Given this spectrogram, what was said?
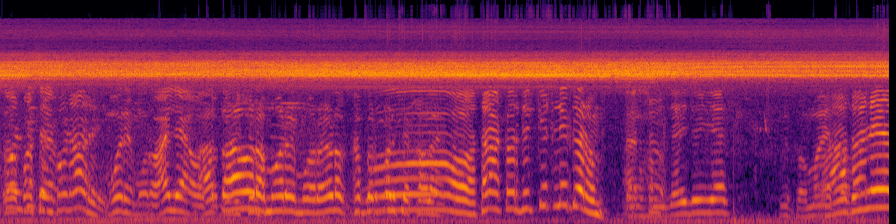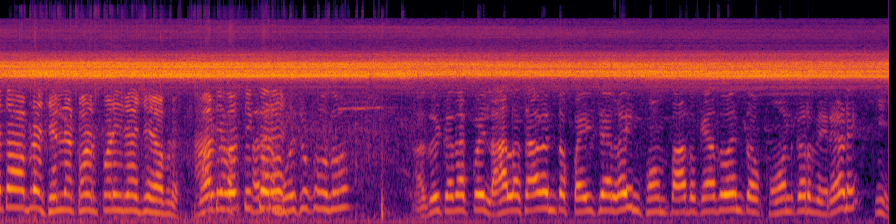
કોણ જીતે પછી- કોણ હારે મોરે મોરો હાલ્યા આવો આ તો તો આવરા મોરે મોરે એડો ખબર પડશે ખળે ઓહ, સાકરથી કેટલી ગરમ સમજાઈ દઈએ યાર હા તો ને તો આપણે છેલ્લે ખબર પડી રહેશે આપણે ગાડી વળતી અરે કરે હું શું કહું છું હજુ કદાચ કોઈ લાલચ આવે ને તો પૈસા લઈને ફોર્મ પાછું કહેતો હોય ને તો ફોન કરી દે રેડી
